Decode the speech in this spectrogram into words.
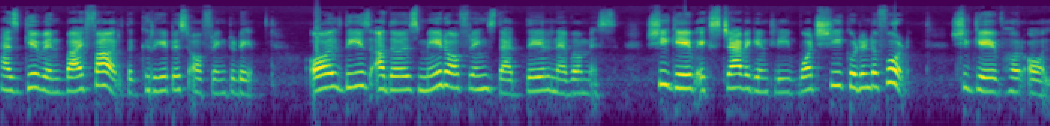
has given by far the greatest offering today. All these others made offerings that they'll never miss. She gave extravagantly what she couldn't afford. She gave her all.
